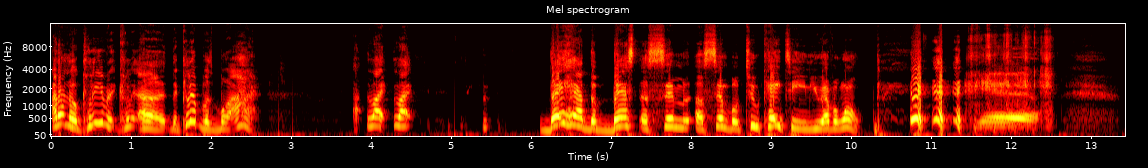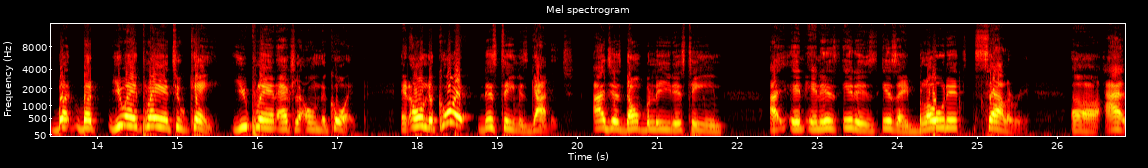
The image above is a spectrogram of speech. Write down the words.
I don't know Cleveland, uh, the Clippers, boy. I, I- like, like they have the best assemb- assembled 2K team you ever want. Yeah. But but you ain't playing 2K. You playing actually on the court. And on the court, this team is garbage. I just don't believe this team. I it, it is it is is a bloated salary. Uh, I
